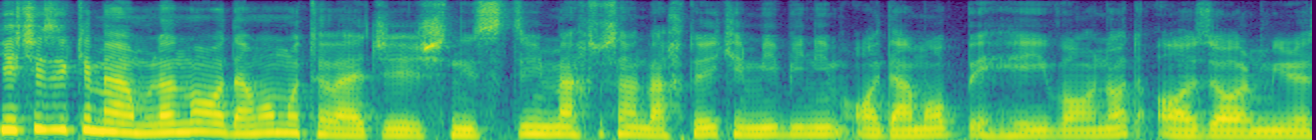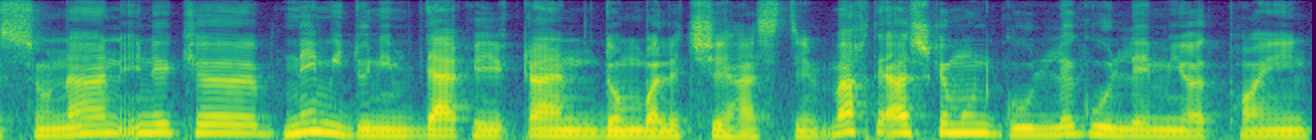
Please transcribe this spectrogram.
یه چیزی که معمولا ما آدما متوجهش نیستیم مخصوصا وقتایی که می‌بینیم آدما به حیوانات آزار میرسونن اینه که نمی‌دونیم دقیقا دنبال چی هستیم. وقتی اشکمون گوله گوله میاد پایین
